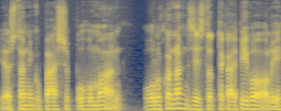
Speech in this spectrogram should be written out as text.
joista on niin kuin päässyt puhumaan ulkona. Siis totta kai Pivo oli,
